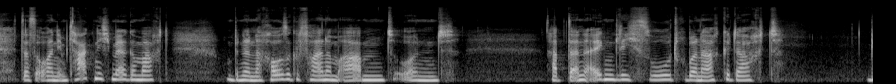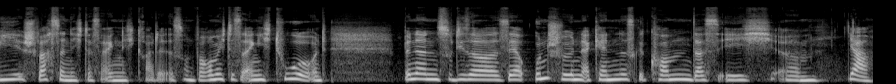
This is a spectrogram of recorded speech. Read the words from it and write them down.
das auch an dem Tag nicht mehr gemacht und bin dann nach Hause gefahren am Abend und habe dann eigentlich so drüber nachgedacht, wie schwachsinnig das eigentlich gerade ist und warum ich das eigentlich tue und bin dann zu dieser sehr unschönen Erkenntnis gekommen, dass ich ähm, ja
